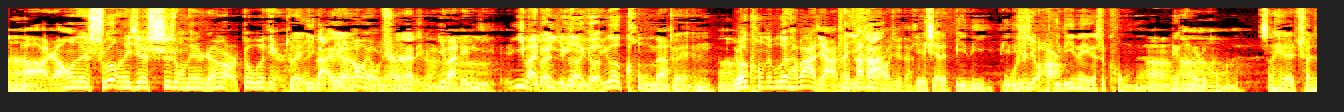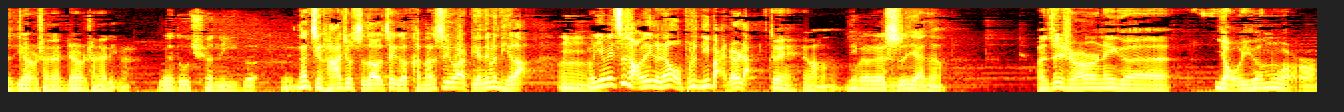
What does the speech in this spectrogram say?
嗯啊，然后呢，所有那些失踪的人偶都搁顶上，对一百个人偶全在里面一百零一，一百零一个，有一个空的，，对，有个空的不搁他爸家呢，他一看底下写的比利，比利59号比利那个是空的，嗯那盒是空的，剩下全是人偶全在人偶全在里面。唯独缺那一个。那警察就知道这个可能是有点别的问题了，嗯，因为至少这个人偶不是你摆这儿的，对。对吧？你有没有这个时间呢？完这时候那个有一个木偶，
